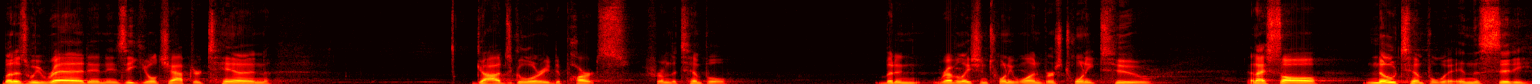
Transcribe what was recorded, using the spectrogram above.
But as we read in Ezekiel chapter 10, God's glory departs from the temple. But in Revelation 21, verse 22, and I saw no temple in the city,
